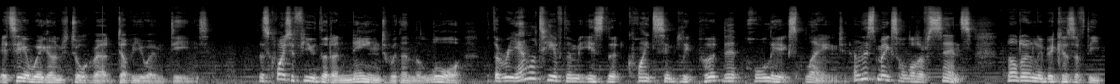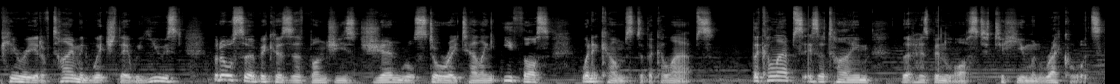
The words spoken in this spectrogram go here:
It's here we're going to talk about WMDs. There's quite a few that are named within the lore, but the reality of them is that, quite simply put, they're poorly explained, and this makes a lot of sense, not only because of the period of time in which they were used, but also because of Bungie's general storytelling ethos when it comes to the collapse. The collapse is a time that has been lost to human records.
